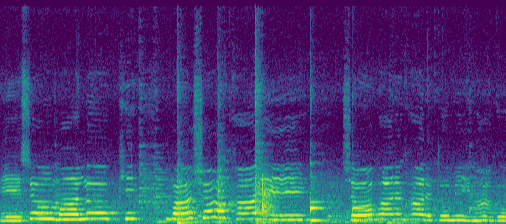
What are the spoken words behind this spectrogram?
এসো মা লক্ষ্মী, বাস ঘরে। সবার ঘর তুমি মাগো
